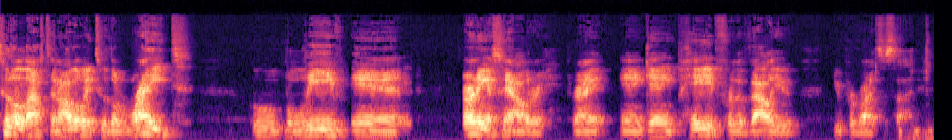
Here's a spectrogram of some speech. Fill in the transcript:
to the left and all the way to the right who believe in earning a salary, right, and getting paid for the value you provide society.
